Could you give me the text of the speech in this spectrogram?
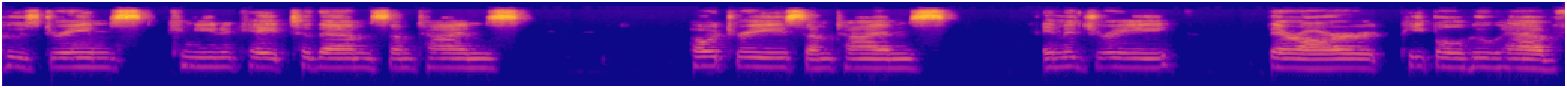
whose dreams communicate to them sometimes poetry, sometimes imagery. There are people who have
